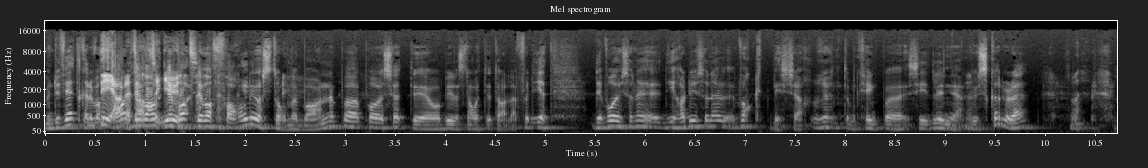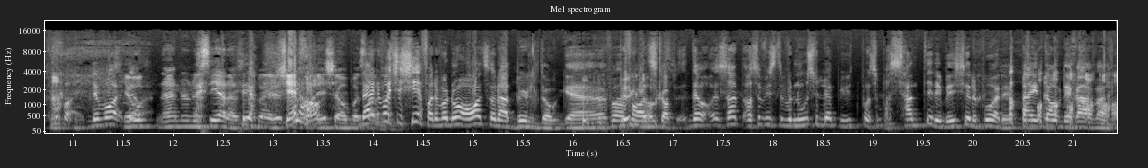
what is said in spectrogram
Men du vet hva, det var, Det far, det var, det var, det var farlig å storme banene på, på 70- og begynnelsen av 80-tallet. fordi at det var jo sånne, De hadde jo sånne vaktbikkjer rundt omkring på sidelinjen. Husker du det? Det var, det var, Jo, nei, når du sier det, så tror jeg Schäfer? jeg ikke Nei, det var ikke schæfer, det var noe annet sånn der bulldog. Eh, Bulldog? Det var, så, altså, hvis det var noen som løp utpå, så bare sendte de bikkjene på dem. Beit av de ræven.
